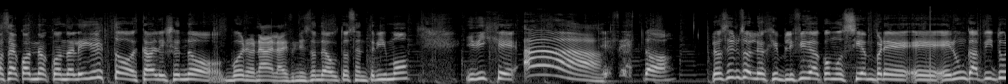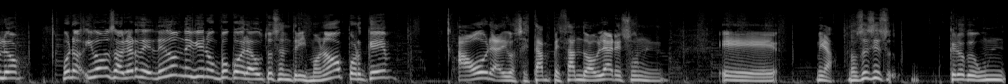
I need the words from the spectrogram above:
o sea, cuando, cuando leí esto, estaba leyendo, bueno, nada, la definición de autocentrismo y dije, ¡ah! ¿Qué es esto? Los Simpsons lo ejemplifica como siempre eh, en un capítulo. Bueno, y vamos a hablar de, de dónde viene un poco el autocentrismo, ¿no? Porque ahora, digo, se está empezando a hablar, es un... eh, mira, no sé si es, creo que un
